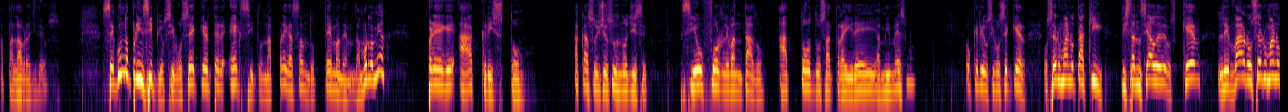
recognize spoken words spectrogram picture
a palavra de Deus. Segundo princípio, se você quer ter êxito na pregação do tema de, da mordomia, pregue a Cristo. Acaso Jesus não disse: se eu for levantado, a todos atrairei a mim mesmo? Oh, querido, se você quer, o ser humano está aqui, distanciado de Deus, quer levar o ser humano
